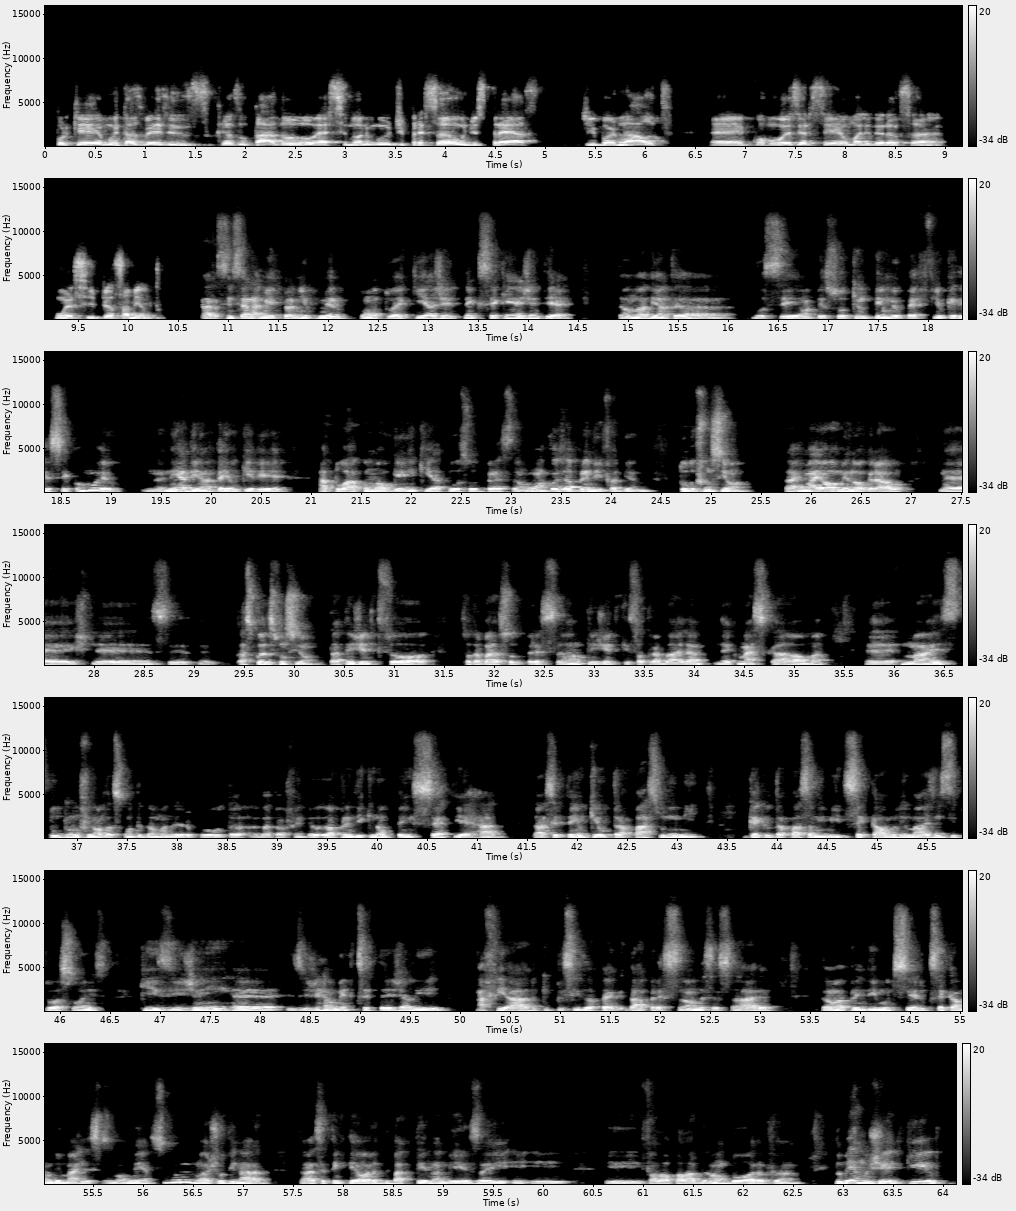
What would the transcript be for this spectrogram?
porque muitas vezes resultado é sinônimo de pressão, de estresse, de burnout. É, como exercer uma liderança com esse pensamento? Cara, sinceramente, para mim, o primeiro ponto é que a gente tem que ser quem a gente é. Então, não adianta você, uma pessoa que não tem o meu perfil, querer ser como eu. Nem adianta eu querer atuar como alguém que atua sob pressão. Uma coisa eu aprendi, Fabiano: tudo funciona. Tá? Em maior ou menor grau, né, é, se, as coisas funcionam. Tá? Tem gente que só, só trabalha sob pressão, tem gente que só trabalha né, com mais calma, é, mas tudo no final das contas, de uma maneira ou outra, vai para frente. Eu, eu, aprendi que não tem certo e errado. Tá? Você tem o que ultrapassa o limite. O que é que ultrapassa o limite? Ser calmo demais em situações que exigem, é, exigem realmente que você esteja ali afiado, que precisa dar a pressão necessária. Então, eu aprendi muito cedo que ser calmo demais nesses momentos não, não ajuda em nada. Tá? Você tem que ter a hora de bater na mesa e, e, e falar o palavrão, bora, vamos. Do mesmo jeito que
